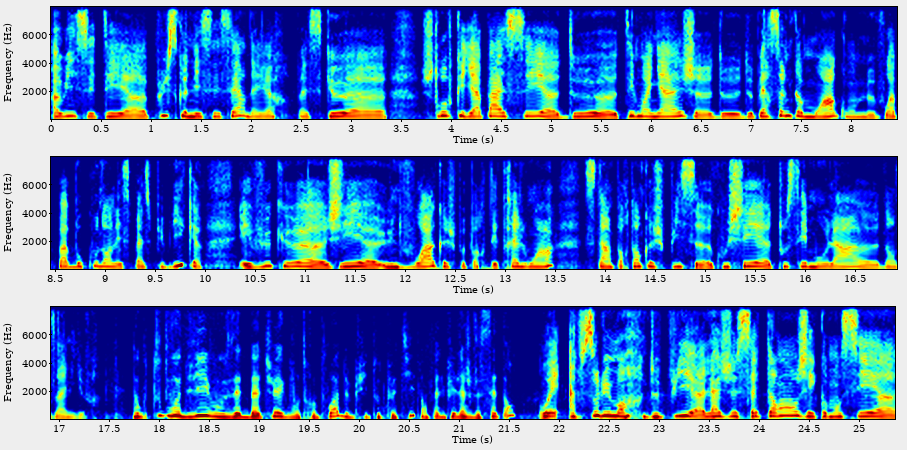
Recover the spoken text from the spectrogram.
Ah oui, c'était euh, plus que nécessaire d'ailleurs, parce que euh, je trouve qu'il n'y a pas assez euh, de témoignages de, personnes comme moi qu'on ne voit pas beaucoup dans l'espace public. Et vu que j'ai une voix que je peux porter très loin, c'était important que je puisse coucher tous ces mots-là dans un livre. Donc toute votre vie, vous vous êtes battue avec votre poids depuis toute petite, en fait depuis l'âge de 7 ans? Oui, absolument. Depuis euh, l'âge de 7 ans, j'ai commencé euh,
